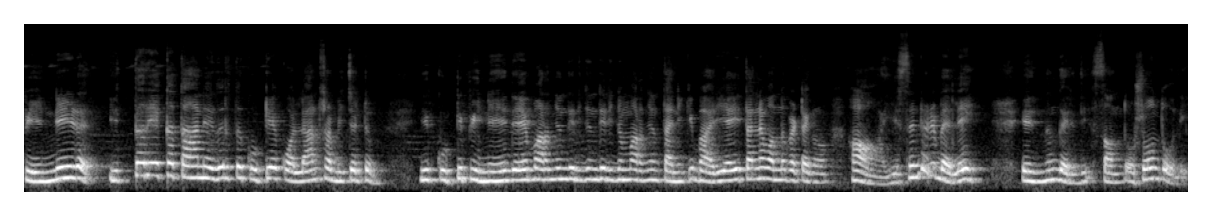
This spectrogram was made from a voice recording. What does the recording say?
പിന്നീട് ഇത്രയൊക്കെ താൻ എതിർത്ത് കുട്ടിയെ കൊല്ലാൻ ശ്രമിച്ചിട്ടും ഈ കുട്ടി പിന്നെ ഇതേ മറിഞ്ഞും തിരിഞ്ഞും തിരിഞ്ഞും മറിഞ്ഞും തനിക്ക് ഭാര്യയായി തന്നെ വന്നു പെട്ടേക്കണു. ആയുസിന്റെ ഒരു ബലേ. എന്നും കരുതി സന്തോഷവും തോന്നി.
